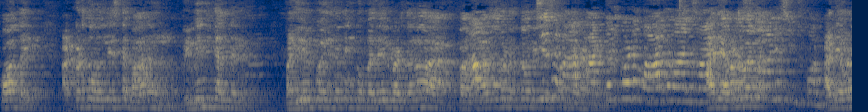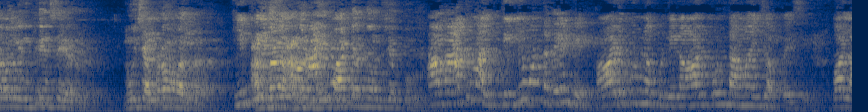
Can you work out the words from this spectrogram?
పోతాయి. అక్కడతో వదిలేస్తే బాగానే ఉంది. రివెంజ్కి వెళ్తాడు. పదివేలు పోయిన తర్వాత ఇంకో పదివేలు పెడతాను వాళ్ళు కూడా రికవరీ వాళ్ళు వాళ్ళ అది ఎవరి వల్ల. అది ఎవరి వల్ల ఇన్ఫ్లుయెన్స్ అయ్యారు? నువ్వు చెప్పడం వల్ల. చెప్పు. ఆ మాత్రం ఉంటది ఏంటి? ఆడుకున్నప్పుడు నేను ఆడుకుంటామా అని చెప్పేసి. వాళ్ళు.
